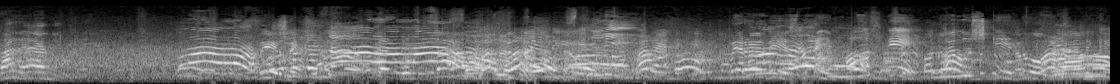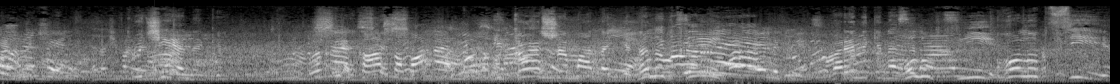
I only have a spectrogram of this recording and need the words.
Вареники. Пироги, знаємо? Галушки. Галушки. Крученики. Каша, манна. І каша манна є. Голубці. Вареники на Голубці. Голубці.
